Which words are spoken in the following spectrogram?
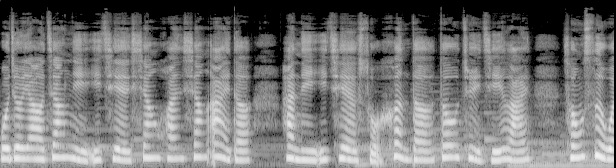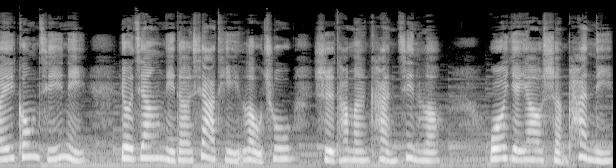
我就要将你一切相欢相爱的和你一切所恨的都聚集来，从四围攻击你，又将你的下体露出，使他们看尽了，我也要审判你。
